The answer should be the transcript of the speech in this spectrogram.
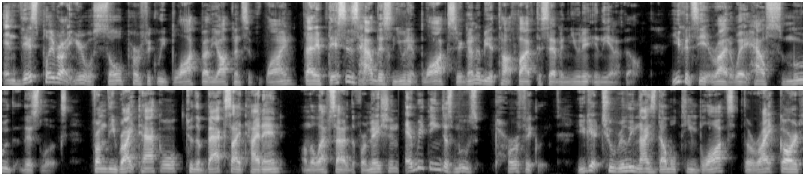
And this play right here was so perfectly blocked by the offensive line that if this is how this unit blocks, they're going to be a top 5 to 7 unit in the NFL. You can see it right away how smooth this looks. From the right tackle to the backside tight end on the left side of the formation, everything just moves perfectly. You get two really nice double team blocks. The right guard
